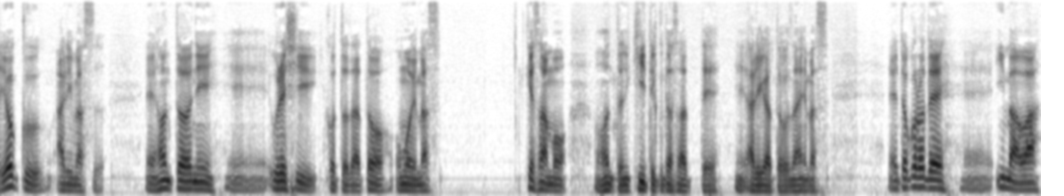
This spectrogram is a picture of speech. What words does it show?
よくあります。本当に、えー、嬉しいことだと思います。今朝も本当に聞いてくださって、ありがとうございます。ところで、今は、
